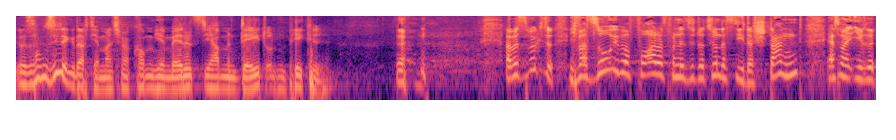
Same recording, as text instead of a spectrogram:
was haben Sie denn gedacht? Ja, manchmal kommen hier Mädels, die haben ein Date und einen Pickel. Aber es ist wirklich so. Ich war so überfordert von der Situation, dass sie da stand, erstmal ihre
